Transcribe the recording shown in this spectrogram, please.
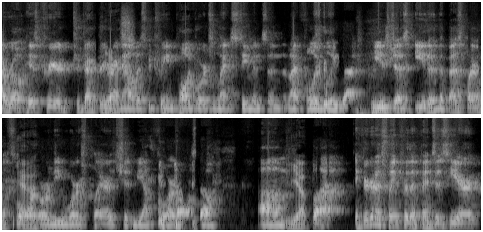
I wrote his career trajectory yes. right now is between Paul George and Lance Stephenson, and I fully believe that he is just either the best player on the floor yeah. or the worst player that shouldn't be on the floor at all. So, um, yep. But if you're going to swing for the fences here,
